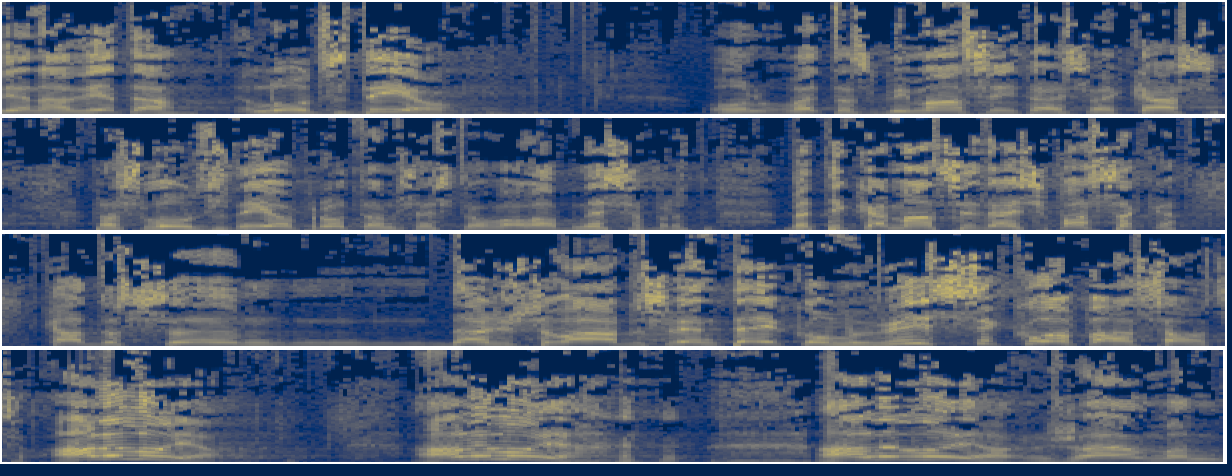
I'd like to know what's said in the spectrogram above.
vienā vietā lūdz Dievu. Un vai tas bija mācītājs vai kas, tas lūdz Dievu, protams, es to valodu nesapratu, bet tikai mācītājs pasaka kādus um, dažus vārdus, vienu teikumu, visi kopā sauc. Aleluja! Aleluja! Aleluja! Žēl man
